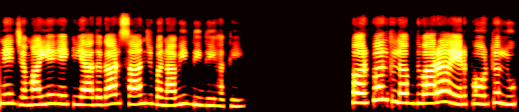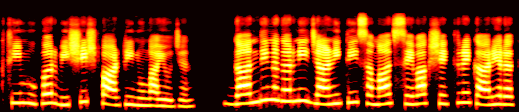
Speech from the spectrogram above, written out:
અને જમાઈએ એક યાદગાર સાંજ બનાવી દીધી હતી. પર્પલ ક્લબ દ્વારા એરપોર્ટ લુક થીમ ઉપર વિશેષ પાર્ટીનું આયોજન. ગાંધીનગરની જાણીતી સમાજ સેવા ક્ષેત્રે કાર્યરત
